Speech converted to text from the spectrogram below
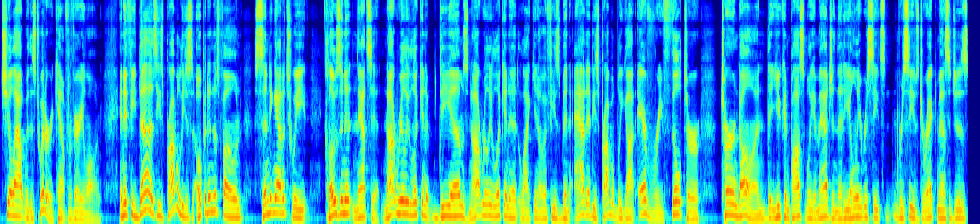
chill out with his Twitter account for very long. And if he does, he's probably just opening his phone, sending out a tweet, closing it, and that's it. Not really looking at DMs, not really looking at like, you know, if he's been added, he's probably got every filter turned on that you can possibly imagine that he only receives receives direct messages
